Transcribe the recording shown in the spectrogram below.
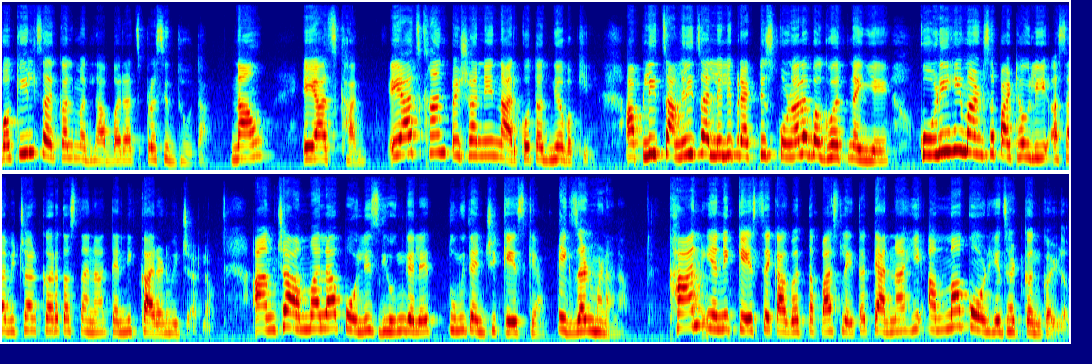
वकील सर्कलमधला बराच प्रसिद्ध होता. नाव एयाज खान. एयाज खान पेशाने नार्कोतज्ञ वकील. आपली चांगली चाललेली प्रॅक्टिस कोणाला बघवत नाहीये कोणीही माणसं पाठवली असा विचार करत असताना त्यांनी कारण विचारलं. आमच्या आम्हाला पोलीस घेऊन गेले तुम्ही त्यांची केस घ्या. एक जण म्हणाला खान यांनी केसचे कागद तपासले तर त्यांनाही अम्मा कोण हे झटकन कळलं.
